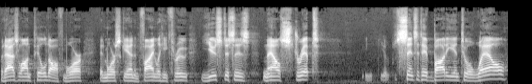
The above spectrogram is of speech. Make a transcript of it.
But Aslan peeled off more and more skin. And finally, he threw Eustace's now stripped, sensitive body into a well,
